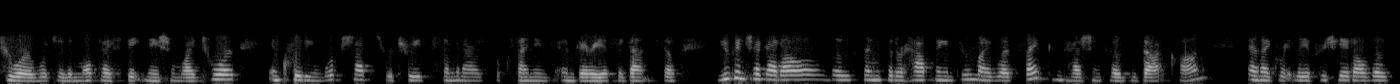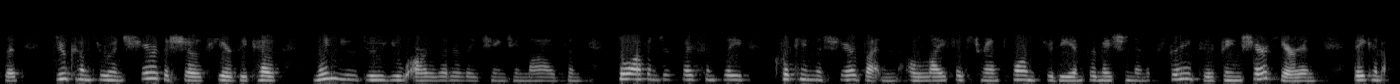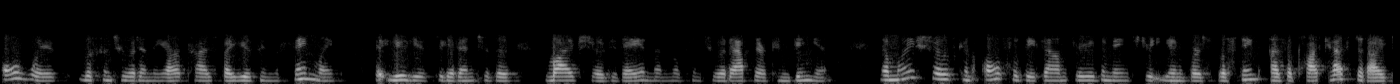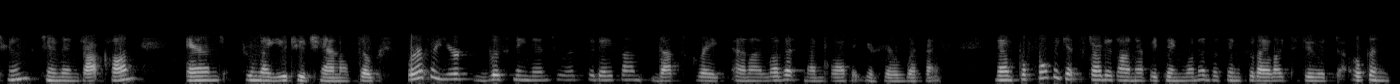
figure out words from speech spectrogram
Tour, which is a multi state nationwide tour, including workshops, retreats, seminars, book signings, and various events. So you can check out all those things that are happening through my website, compassioncodes.com. And I greatly appreciate all those that do come through and share the shows here because when you do, you are literally changing lives. And so often, just by simply clicking the share button, a life is transformed through the information and experiences being shared here. And they can always listen to it in the archives by using the same link that you used to get into the live show today and then listen to it at their convenience. Now, my shows can also be found through the Main Street Universe listing as a podcast at iTunes, tunein.com, and through my YouTube channel. So wherever you're listening into us today from, that's great. And I love it, and I'm glad that you're here with us. Now, before we get started on everything, one of the things that I like to do is to open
